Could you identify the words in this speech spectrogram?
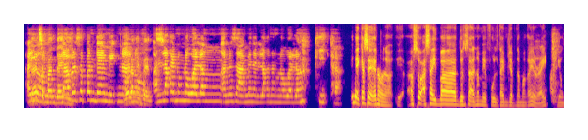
Dahil Ayun, sa pandemic, dahil sa pandemic na walang ano, events. ang laki nung nawalang ano sa amin, ang laki nung nawalang kita. Hindi, kasi ano, no, so aside ba dun sa ano, may full-time job naman kayo, right? Yung,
